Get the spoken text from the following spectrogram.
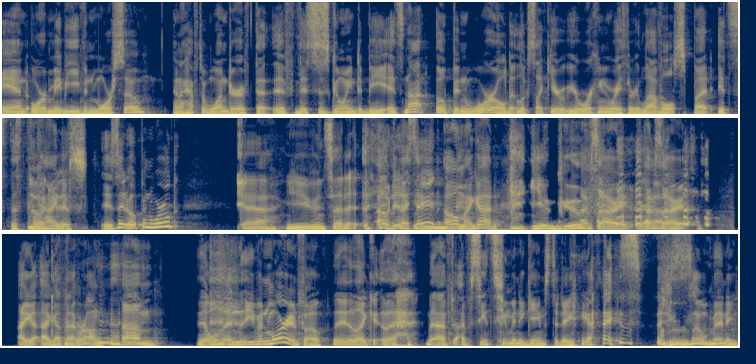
and or maybe even more so. And I have to wonder if that if this is going to be. It's not open world. It looks like you're you're working your way through levels, but it's the No, kind is. of. Is it open world? Yeah, you even said it. Oh, did I say it? Oh my god! you goof. I'm sorry. I'm sorry. I got, I got that wrong. Um, yeah, well, then even more info. Like uh, I've, I've seen too many games today, guys. There's so many.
